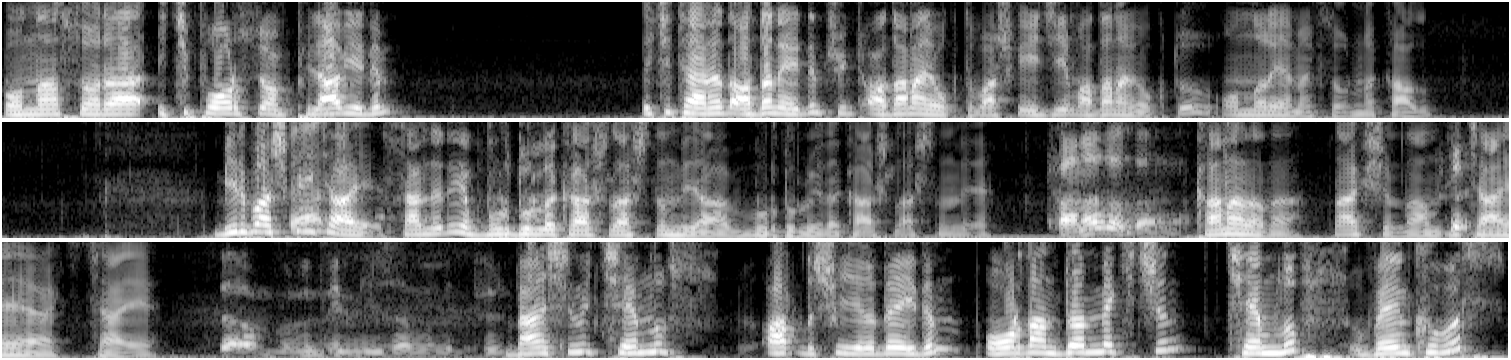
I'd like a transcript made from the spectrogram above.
Ondan sonra 2 porsiyon pilav yedim. 2 tane de Adana yedim çünkü Adana yoktu. Başka yiyeceğim Adana yoktu. Onları yemek zorunda kaldım. Bir başka Ben- hikaye. Sen dedin ya Burdur'la karşılaştın diye abi. Burdurlu'yla karşılaştın diye. Kanada'da mı? Kanada'da. Bak şimdi am- hikayeye bak hikayeye. Tamam Bunu dinleyeceğim. Ben şimdi Kamloops adlı şehirdeydim. Oradan dönmek için Kamloops, Vancouver,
